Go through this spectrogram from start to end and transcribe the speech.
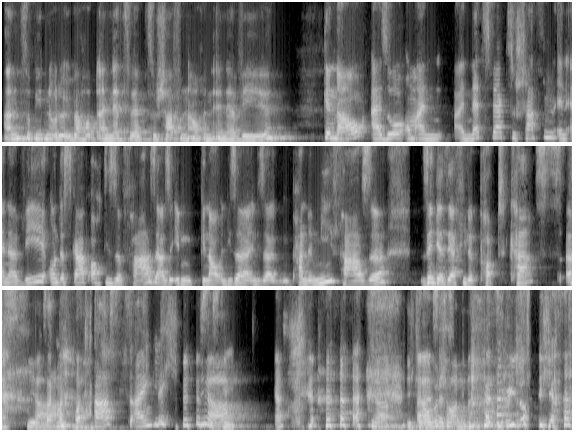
anzubieten oder überhaupt ein Netzwerk zu schaffen, auch in NRW. Genau, also um ein, ein Netzwerk zu schaffen in NRW und es gab auch diese Phase, also eben genau in dieser, in dieser Pandemiephase sind ja sehr viele Podcasts. Ja. Sagt man Podcasts eigentlich? Ja. ja? ja, ich glaube das schon. Hört sich lustig an.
